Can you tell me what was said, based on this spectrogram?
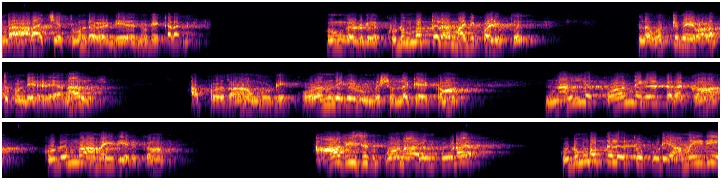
அந்த ஆராய்ச்சியை தூண்ட வேண்டியது என்னுடைய கடமை. உங்களுடைய குடும்பத்துல மதிப்பளித்து இந்த ஒற்றுமையை வளர்த்து கொண்டீர்களேனால் அப்போதுதான் உங்களுடைய குழந்தைகள் உங்க சொல்ல கேட்கும். நல்ல குழந்தைகள் பிறக்கும் குடும்ப அமைதி இருக்கும். ஆபீஸுக்கு போனாலும் கூட குடும்பத்தில் இருக்கக்கூடிய அமைதி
